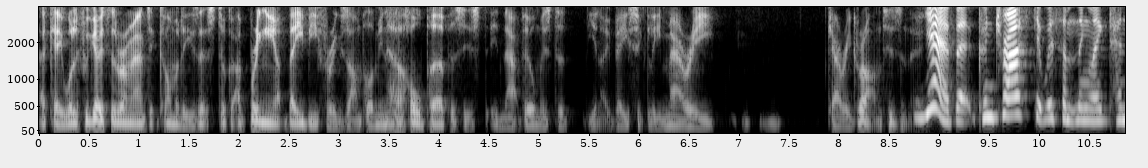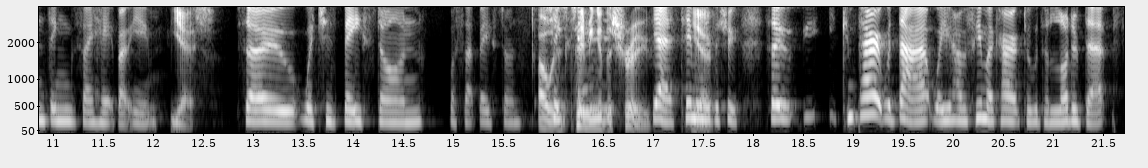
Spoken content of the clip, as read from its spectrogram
Okay, well, if we go to the romantic comedies, let's talk. Uh, bringing up Baby, for example. I mean, her whole purpose is in that film is to you know basically marry Cary Grant, isn't it? Yeah, but contrast it with something like 10 Things I Hate About You. Yes. So, which is based on, what's that based on? Oh, it's? Taming of the Shrew. Yeah, Taming Yeah. of the Shrew. So compare it with that, where you have a female character with a lot of depth,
